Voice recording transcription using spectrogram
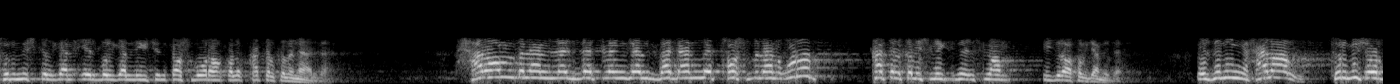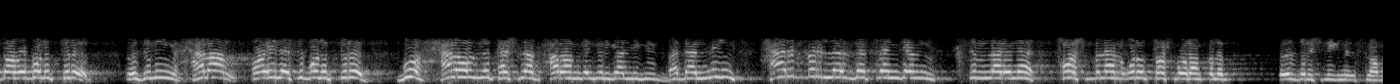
turmush qilgan er bo'lganligi uchun toshbo'ron qilib qatl qilinardi. Harom bilan lazzatlangan badanni tosh bilan urib qatl qilishlikni islom ijro qilgan edi. O'zining halol turmush o'rtog'i bo'lib turib o'zining halol oilasi bo'lib turib bu halolni tashlab haromga yurganligi badanning har bir lazzatlangan qismlarini tosh bilan urib toshbo'ron qilib o'ldirishlikni islom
